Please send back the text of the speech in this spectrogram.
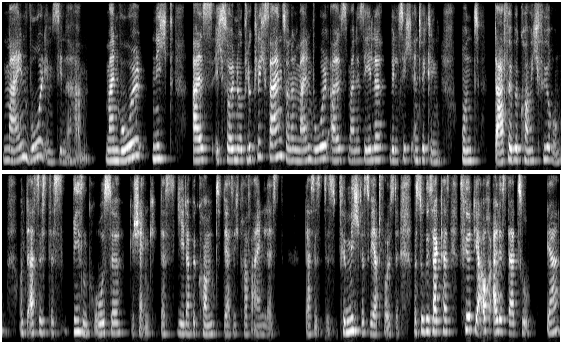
mein Wohl im Sinne haben. Mein Wohl nicht als ich soll nur glücklich sein, sondern mein Wohl als meine Seele will sich entwickeln. Und dafür bekomme ich Führung. Und das ist das riesengroße Geschenk, das jeder bekommt, der sich darauf einlässt. Das ist das, für mich das Wertvollste. Was du gesagt hast, führt ja auch alles dazu. Ja,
